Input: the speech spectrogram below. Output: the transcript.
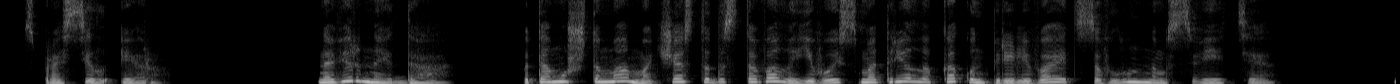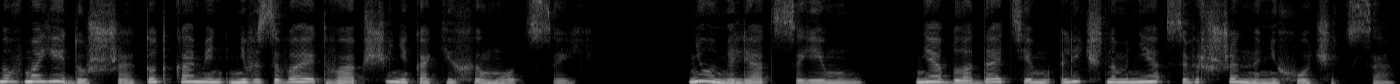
– спросил Эр. «Наверное, да, потому что мама часто доставала его и смотрела, как он переливается в лунном свете. Но в моей душе тот камень не вызывает вообще никаких эмоций не умиляться ему, не обладать им лично мне совершенно не хочется.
